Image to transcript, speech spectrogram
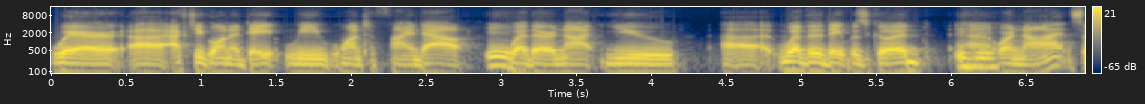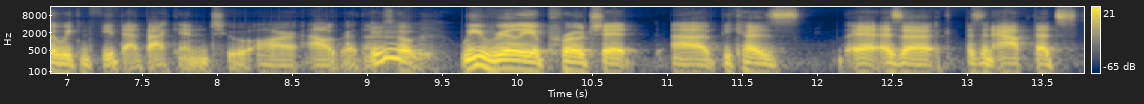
where uh, after you go on a date, we want to find out whether or not you uh, whether the date was good uh, or not, so we can feed that back into our algorithm. So we really approach it uh, because as a as an app that's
